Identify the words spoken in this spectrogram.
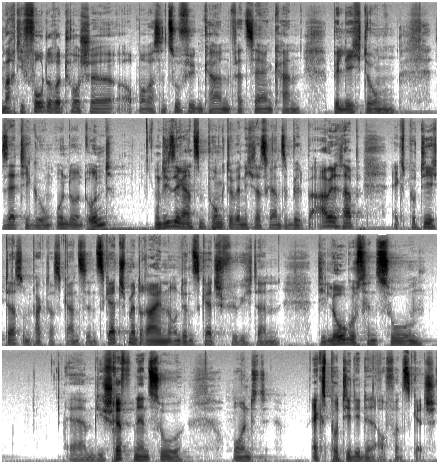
mache die Fotoretusche, ob man was hinzufügen kann, verzehren kann, Belichtung, Sättigung und, und, und. Und diese ganzen Punkte, wenn ich das ganze Bild bearbeitet habe, exportiere ich das und packe das Ganze in Sketch mit rein und in Sketch füge ich dann die Logos hinzu, ähm, die Schriften hinzu und exportiere die dann auch von Sketch.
